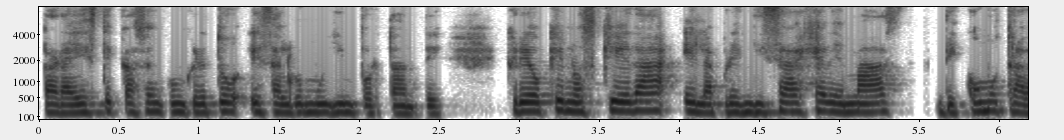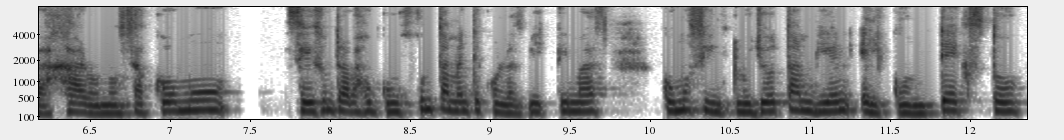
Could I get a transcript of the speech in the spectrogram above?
para este caso en concreto es algo muy importante. Creo que nos queda el aprendizaje además de cómo trabajaron, o sea, cómo se hizo un trabajo conjuntamente con las víctimas, cómo se incluyó también el contexto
